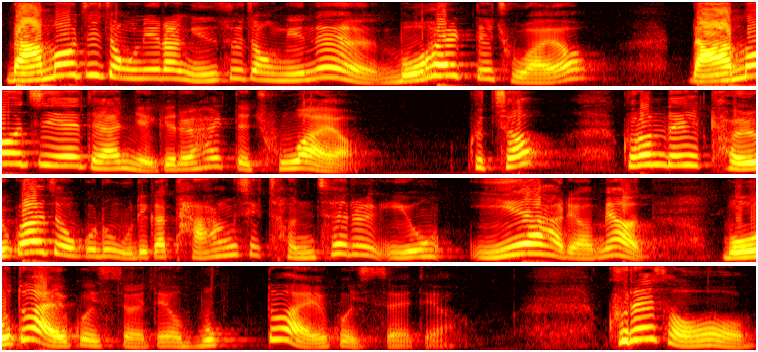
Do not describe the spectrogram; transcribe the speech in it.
나머지 정리랑 인수 정리는 뭐 할 때 좋아요? 나머지에 대한 얘기를 할 때 좋아요. 그쵸? 그런데 결과적으로 우리가 다항식 전체를 이용, 이해하려면 뭐도 알고 있어야 돼요. 목도 알고 있어야 돼요. 그래서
